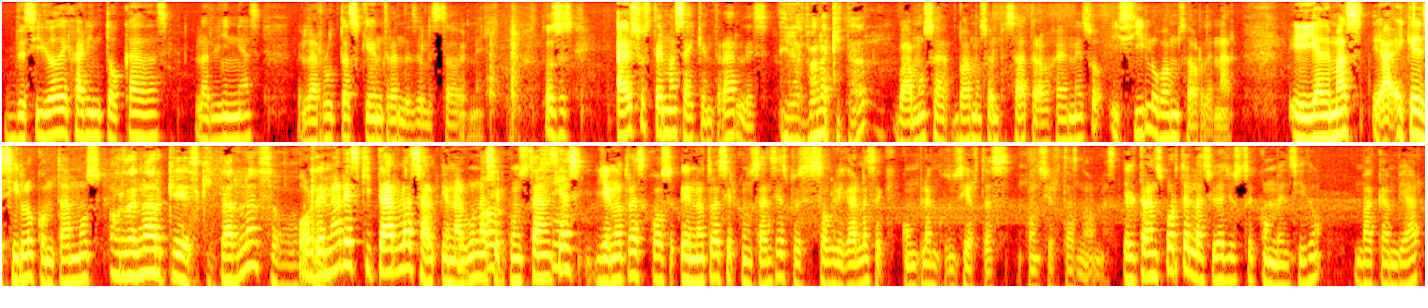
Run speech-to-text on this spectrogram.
decidió dejar intocadas las líneas, las rutas que entran desde el Estado de México. Entonces, a esos temas hay que entrarles. ¿Y las van a quitar? Vamos a, vamos a empezar a trabajar en eso y sí lo vamos a ordenar. Y además, eh, hay que decirlo, contamos... ¿Ordenar qué es? ¿Quitarlas? O ordenar qué? es quitarlas en algunas circunstancias sí. y en otras, en otras circunstancias pues es obligarlas a que cumplan con ciertas, con ciertas normas. El transporte en la ciudad, yo estoy convencido, va a cambiar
